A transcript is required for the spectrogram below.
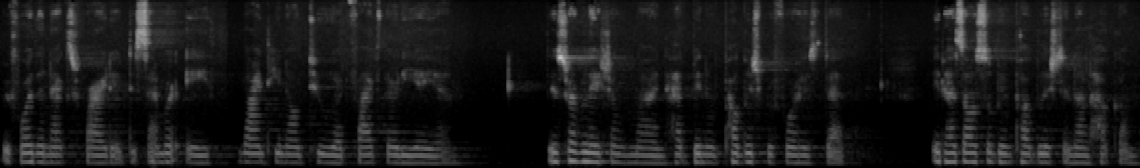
before the next Friday, December 8, 1902 at 5:30 a.m. This revelation of mine had been published before his death. It has also been published in Al-Hakam.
